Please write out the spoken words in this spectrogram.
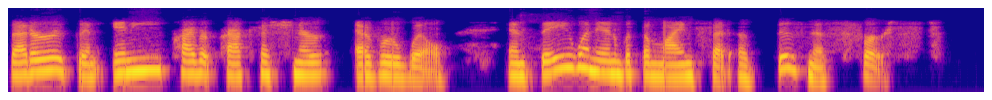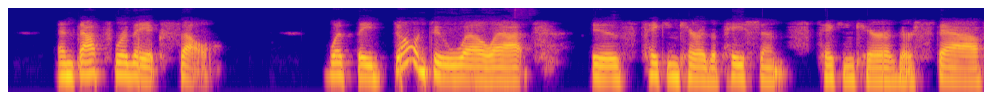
better than any private practitioner ever will. And they went in with the mindset of business first. And that's where they excel. What they don't do well at is taking care of the patients, taking care of their staff,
